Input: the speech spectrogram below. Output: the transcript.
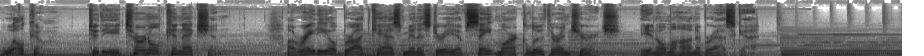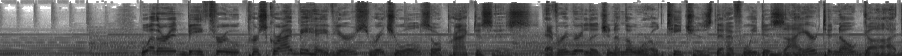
Welcome to the Eternal Connection, a radio broadcast ministry of St. Mark Lutheran Church in Omaha, Nebraska. Whether it be through prescribed behaviors, rituals, or practices, every religion in the world teaches that if we desire to know God,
